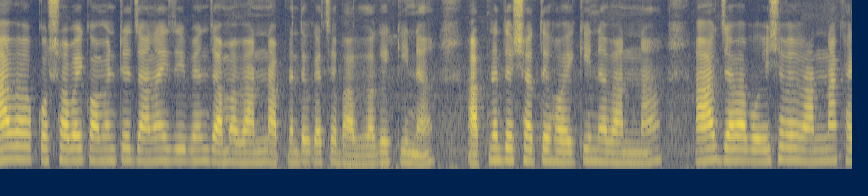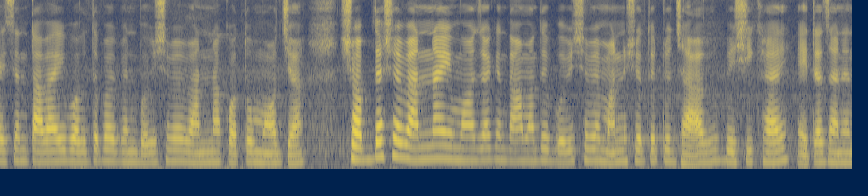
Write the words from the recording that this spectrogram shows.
আর সবাই কমেন্টে জানাই দিবেন যে আমার রান্না আপনাদের কাছে ভালো লাগে কি না আপনাদের সাথে হয় কি না রান্না। আর যারা বরিশালের রান্না খাইছেন, তারাই বলতে পারবেন বরিশালের রান্না কত মজা। সব দেশের রান্নাই মজা, কিন্তু আমাদের বরিশালের মানুষের তো একটু ঝাল বেশি খায়। এটা জানেন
